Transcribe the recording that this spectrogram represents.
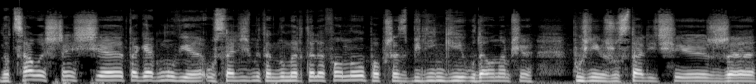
No całe szczęście, tak jak mówię, ustaliliśmy ten numer telefonu poprzez billingi. Udało nam się później już ustalić, e, że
